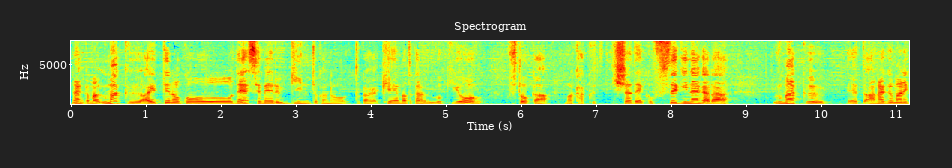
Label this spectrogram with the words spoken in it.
なんかまあうまく相手のこうね攻める銀とかのとか桂馬とかの動きを歩とか、まあ、角飛車でこう防ぎながらうまく、えっと穴熊に囲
